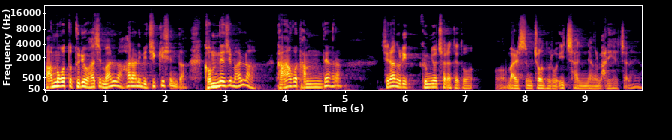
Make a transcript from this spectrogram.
아무것도 두려워하지 말라. 하나님이 지키신다. 겁내지 말라. 강하고 담대하라. 지난 우리 금요 철야 때도 어, 말씀 전후로 이 찬양을 많이 했잖아요.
